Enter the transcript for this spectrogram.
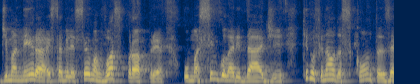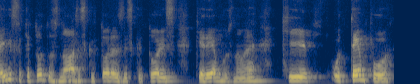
de maneira a estabelecer uma voz própria, uma singularidade, que no final das contas é isso que todos nós, escritoras e escritores, queremos, não é? Que o tempo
